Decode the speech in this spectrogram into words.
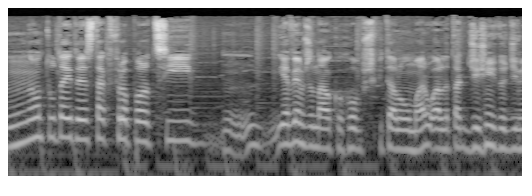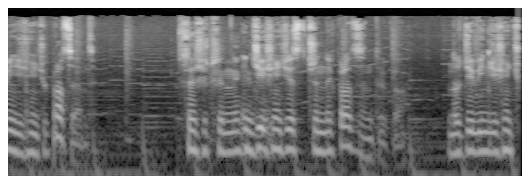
no tutaj to jest tak w proporcji mm, ja wiem, że na oko w szpitalu umarł, ale tak 10 do 90%. W sensie czynnych. 10 jest czynnych procent tylko. Do 90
